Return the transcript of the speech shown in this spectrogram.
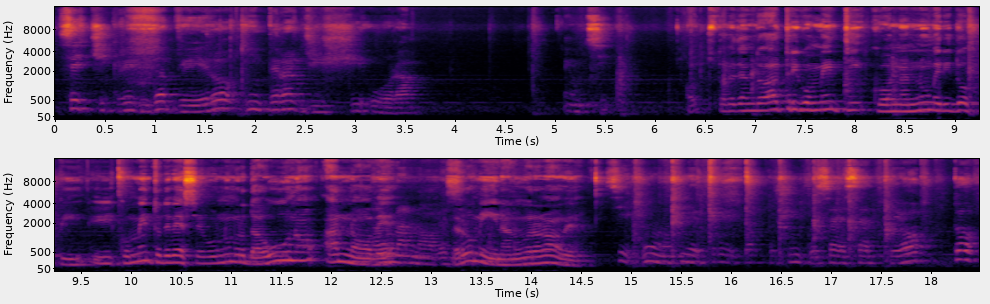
se ci credi davvero interagisci ora. È un sì. Sto vedendo altri commenti con numeri doppi. Il commento deve essere con un numero da 1 a 9. Da uno a nove, sì. Romina numero 9. Sì, 1, 2, 3, 4, 5, 6, 7, 8,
